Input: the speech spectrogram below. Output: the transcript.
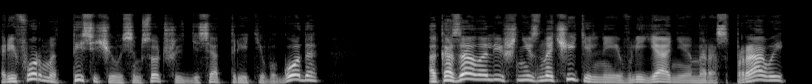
реформа 1863 года оказала лишь незначительное влияние на расправы,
